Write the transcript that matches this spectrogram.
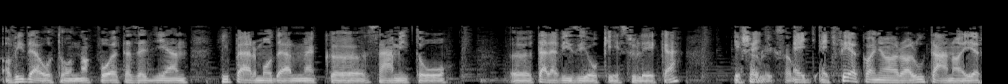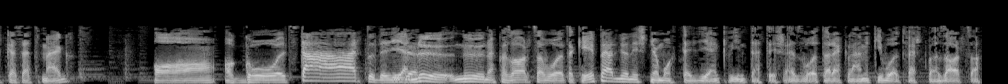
A Videotonnak volt ez egy ilyen hipermodernnek számító televízió készüléke, és egy, Emlékszem. egy, egy félkanyarral utána érkezett meg a, a Gold Star, tudod, egy ilyen Igen. nő, nőnek az arca volt a képernyőn, és nyomott egy ilyen kvintet, és ez volt a reklám, ki volt festve az arca.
